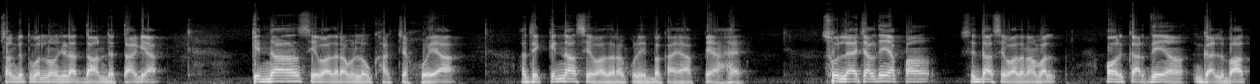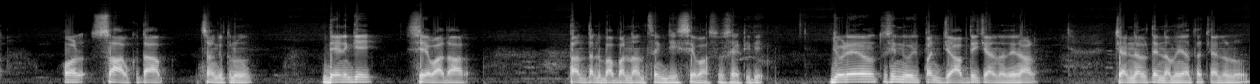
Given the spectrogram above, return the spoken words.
ਸੰਗਤ ਵੱਲੋਂ ਜਿਹੜਾ ਦਾਨ ਦਿੱਤਾ ਗਿਆ, ਕਿੰਨਾ ਸੇਵਾਦਾਰਾਂ ਵੱਲੋਂ ਖਰਚ ਹੋਇਆ ਅਤੇ ਕਿੰਨਾ ਸੇਵਾਦਾਰਾਂ ਕੋਲੇ ਬਕਾਇਆ ਪਿਆ ਹੈ। ਸੋ ਲੈ ਚੱਲਦੇ ਹਾਂ ਆਪਾਂ ਸਿੱਧਾ ਸੇਵਾਦਾਰਾਂ ਵੱਲ ਔਰ ਕਰਦੇ ਹਾਂ ਗੱਲਬਾਤ ਔਰ ਹਿਸਾਬ ਕਿਤਾਬ ਸੰਗਤ ਨੂੰ ਦੇਣਗੇ ਸੇਵਾਦਾਰ ਧੰਨ ਧੰਨ ਬਾਬਾ ਨਾਨਕ ਸਿੰਘ ਜੀ ਸੇਵਾ ਸੁਸਾਇਟੀ ਦੇ। ਜੁੜੇ ਰਹੋ ਤੁਸੀਂ ਨਿਊਜ਼ ਪੰਜਾਬ ਦੇ ਚੈਨਲ ਦੇ ਨਾਲ। ਚੈਨਲ ਤੇ ਨਵੇਂ ਆ ਤਾਂ ਚੈਨਲ ਨੂੰ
